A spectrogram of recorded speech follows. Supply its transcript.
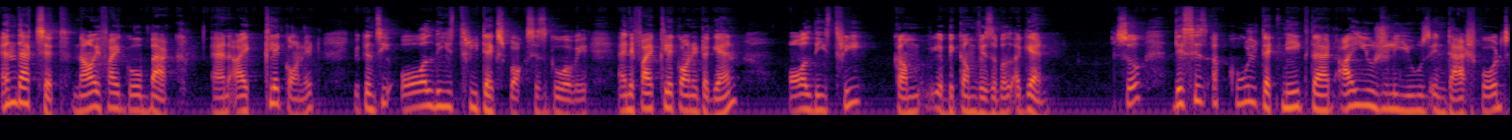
and that's it. Now if I go back and I click on it you can see all these three text boxes go away. And if I click on it again all these three come become visible again so this is a cool technique that I usually use in dashboards.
